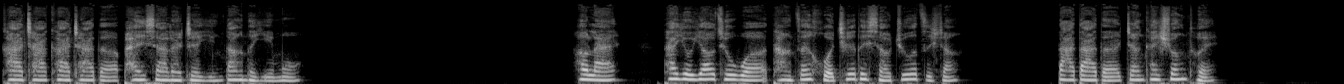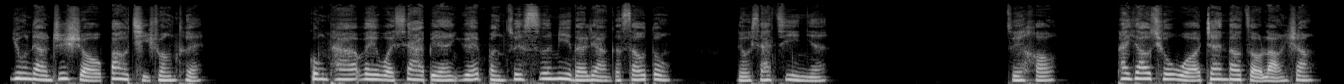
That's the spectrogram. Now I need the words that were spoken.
咔嚓咔嚓的拍下了这淫荡的一幕。后来，他又要求我躺在火车的小桌子上，大大的张开双腿。用两只手抱起双腿，供他为我下边原本最私密的两个骚洞留下纪念。最后，他要求我站到走廊上，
